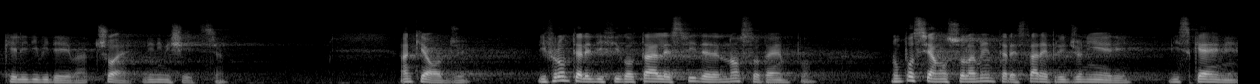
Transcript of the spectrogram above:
che li divideva, cioè l'inimicizia. Anche oggi, di fronte alle difficoltà e alle sfide del nostro tempo, non possiamo solamente restare prigionieri di schemi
